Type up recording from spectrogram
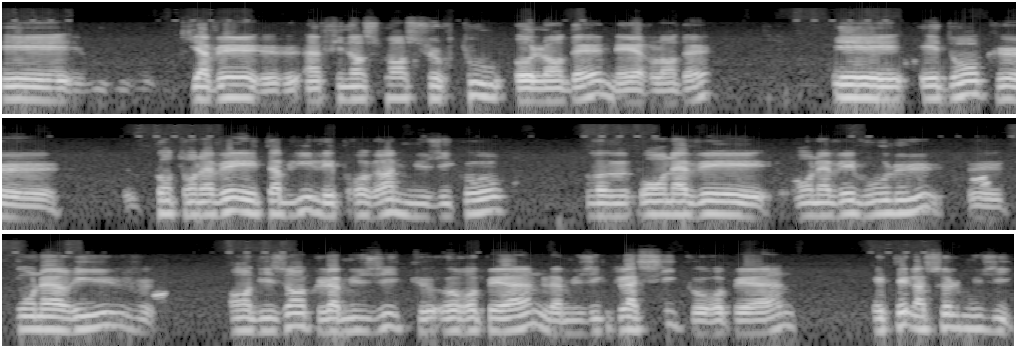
et qui avait euh, un financement surtout hollandais, néerlandais. Et, donc, euh, quand on avait établi les programmes musicaux, on, avait, on avait voulu qu'on arrive en disant que la musique européenne, la musique classique européenne, était la seule musique.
